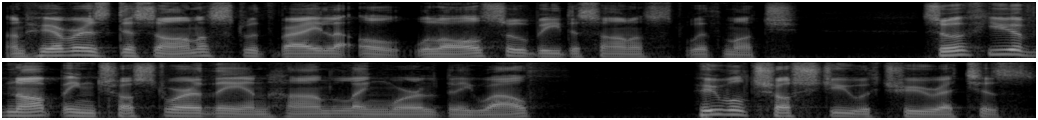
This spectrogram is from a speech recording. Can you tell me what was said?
and whoever is dishonest with very little will also be dishonest with much. So if you have not been trustworthy in handling worldly wealth, who will trust you with true riches?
